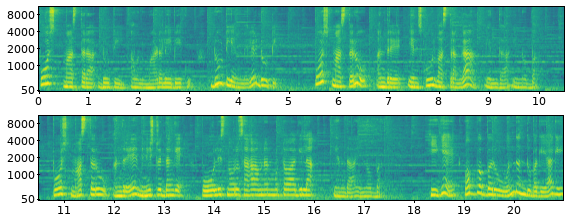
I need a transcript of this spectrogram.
ಪೋಸ್ಟ್ ಮಾಸ್ತರ ಡ್ಯೂಟಿ ಅವನು ಮಾಡಲೇಬೇಕು. ಡ್ಯೂಟಿ ಅಂದಮೇಲೆ ಡ್ಯೂಟಿ. ಪೋಸ್ಟ್ ಮಾಸ್ತರು ಅಂದರೆ ಏನು ಸ್ಕೂಲ್ ಮಾಸ್ತರಂಗ ಎಂದ ಇನ್ನೊಬ್ಬ. ಪೋಸ್ಟ್ ಮಾಸ್ತರು ಅಂದರೆ ಮಿನಿಸ್ಟ್ರ್ ಇದ್ದಂಗೆ. ಪೊಲೀಸ್ನವರು ಸಹ ಅವನನ್ನು ಮುಟ್ಟೋ ಆಗಿಲ್ಲ ಎಂದ ಇನ್ನೊಬ್ಬ. ಹೀಗೆ ಒಬ್ಬೊಬ್ಬರು ಒಂದೊಂದು ಬಗೆಯಾಗಿ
